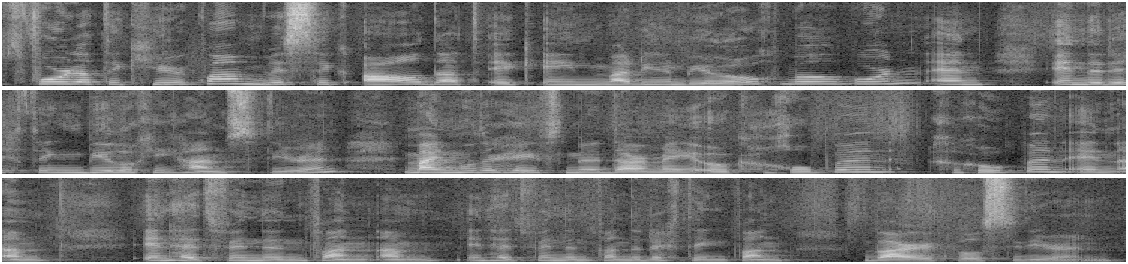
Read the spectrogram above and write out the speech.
voordat ik hier kwam, wist ik al dat ik een marinebioloog wil worden en in de richting biologie gaan studeren. Mijn moeder heeft me daarmee ook geholpen, geholpen in, um, in, het vinden van, um, in het vinden van de richting van waar ik wil studeren.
